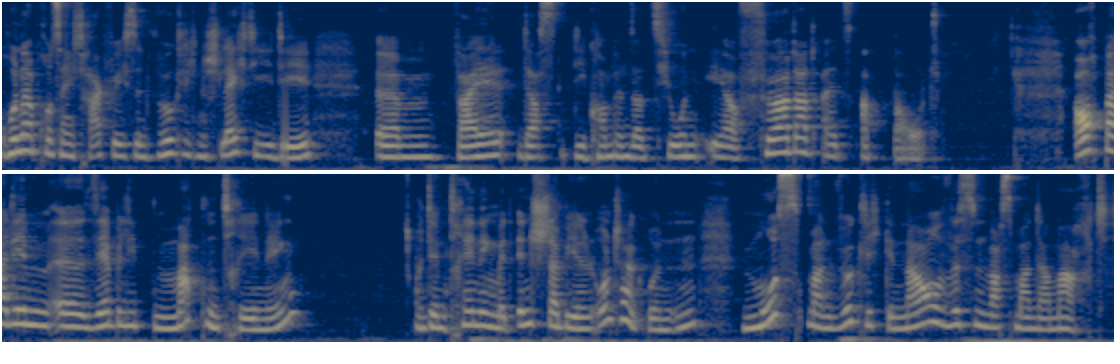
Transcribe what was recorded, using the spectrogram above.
hundertprozentig tragfähig sind, wirklich eine schlechte Idee, ähm, weil das die Kompensation eher fördert als abbaut. Auch bei dem äh, sehr beliebten Mattentraining und dem Training mit instabilen Untergründen muss man wirklich genau wissen, was man da macht.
